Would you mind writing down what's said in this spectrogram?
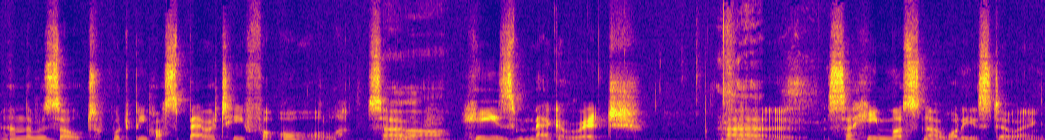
and the result would be prosperity for all. So Aw. he's mega rich. Uh, so he must know what he's doing.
